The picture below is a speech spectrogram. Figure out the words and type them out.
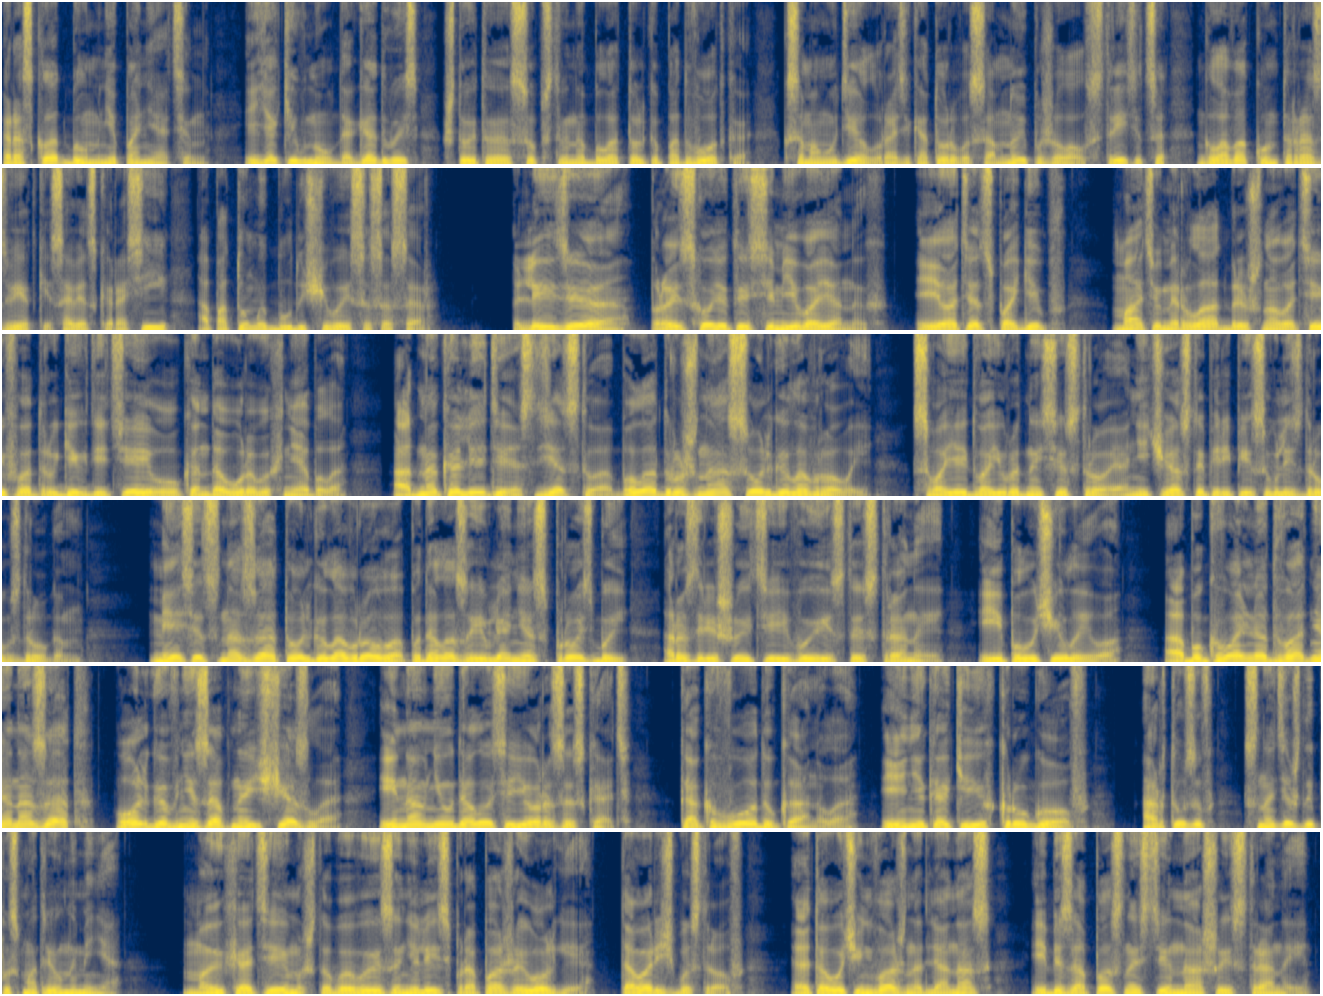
Расклад был мне понятен — и я кивнул, догадываясь, что это, собственно, была только подводка к самому делу, ради которого со мной пожелал встретиться глава контрразведки Советской России, а потом и будущего СССР. «Лидия происходит из семьи военных. Ее отец погиб, мать умерла от брюшного тифа, других детей у Кандауровых не было. Однако Лидия с детства была дружна с Ольгой Лавровой, своей двоюродной сестрой, они часто переписывались друг с другом». Месяц назад Ольга Лаврова подала заявление с просьбой разрешить ей выезд из страны и получила его. А буквально два дня назад Ольга внезапно исчезла, и нам не удалось ее разыскать. Как в воду канула. И никаких кругов. Артузов с надеждой посмотрел на меня. «Мы хотим, чтобы вы занялись пропажей Ольги, товарищ Быстров. Это очень важно для нас и безопасности нашей страны».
